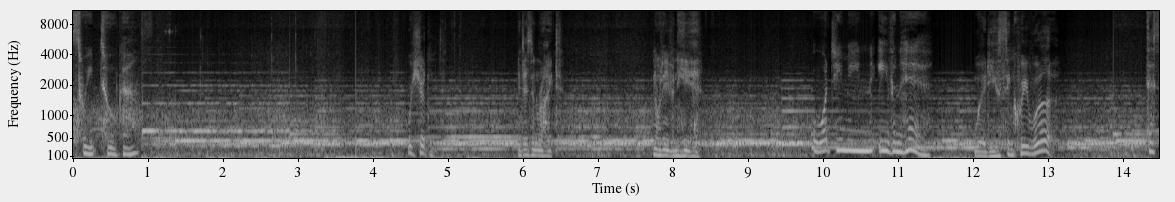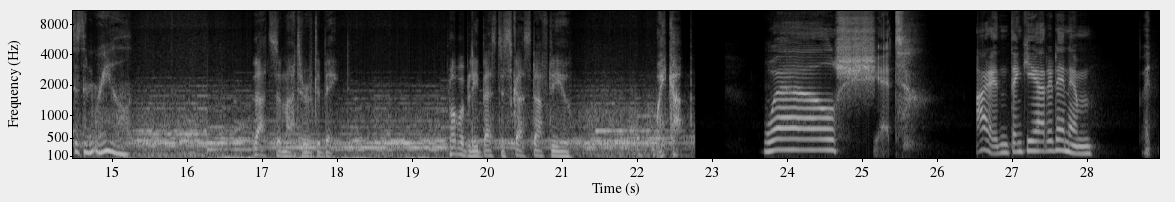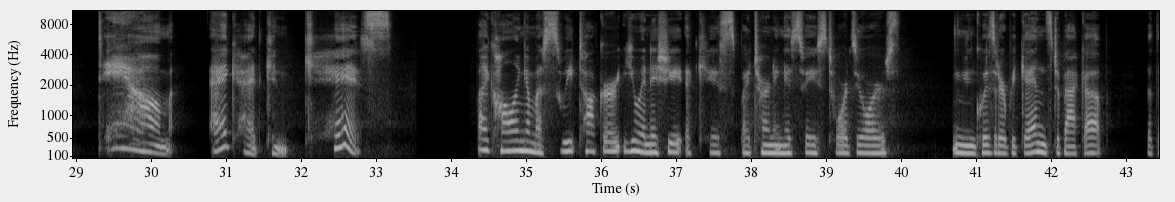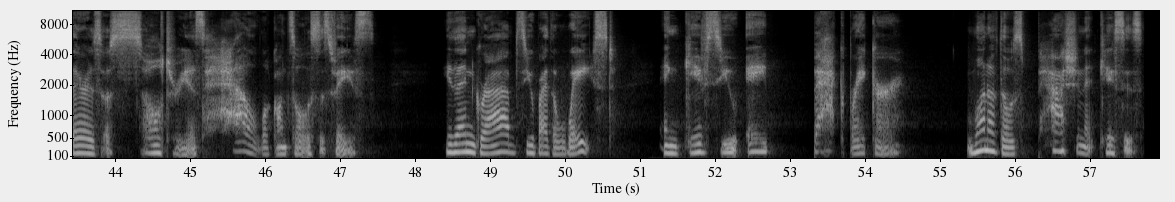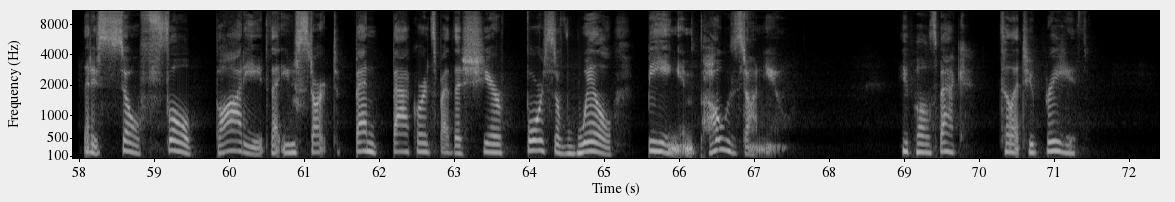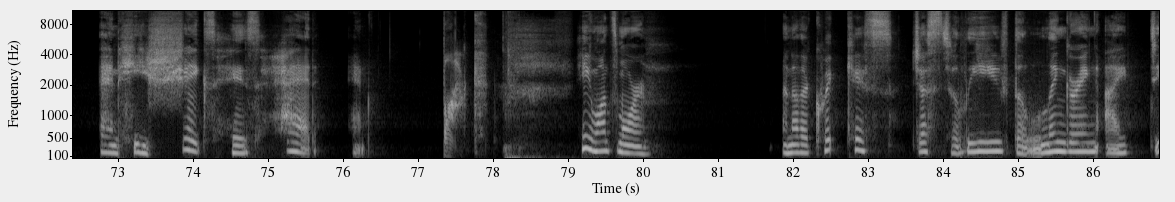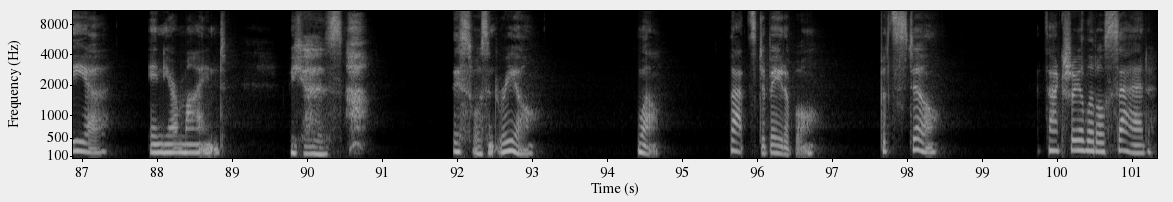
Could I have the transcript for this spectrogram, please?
Sweet talker. We shouldn't. It isn't right. Not even here. What do you mean, even here? Where do you think we were? This isn't real. That's a matter of debate. Probably best discussed after you wake up. Well, shit. I didn't think he had it in him. But damn, Egghead can kiss. By calling him a sweet talker, you initiate a kiss by turning his face towards yours. The Inquisitor begins to back up, but there is a sultry as hell look on Solas's face. He then grabs you by the waist and gives you a backbreaker. One of those passionate kisses that is so full bodied that you start to bend backwards by the sheer force of will being imposed on you. He pulls back to let you breathe, and he shakes his head and fuck. He wants more. Another quick kiss just to leave the lingering idea in your mind because this wasn't real. Well, that's debatable, but still, it's actually a little sad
